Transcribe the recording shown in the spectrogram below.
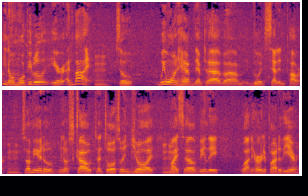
you know, more people hear and buy. Mm. So we want to help them to have um, good mm. selling power. Mm-hmm. So I'm here to, you know, scout and to also mm-hmm. enjoy mm-hmm. myself being the, what, the early part of the year.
